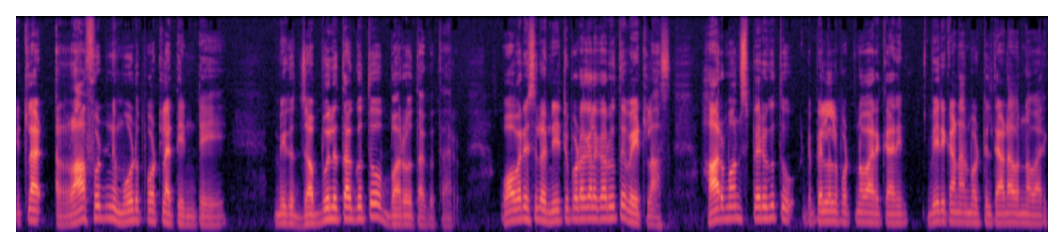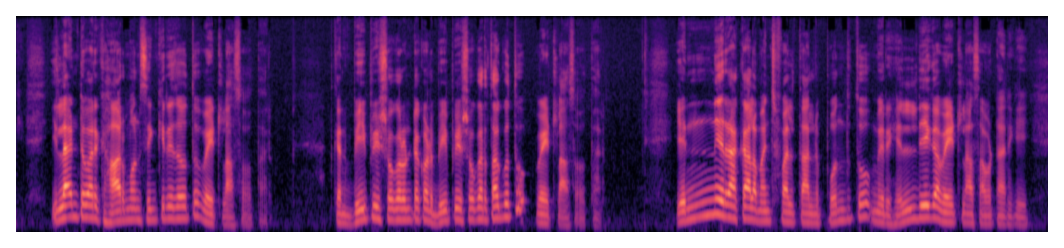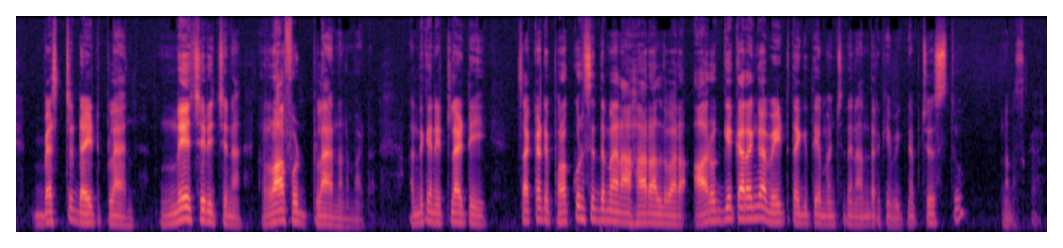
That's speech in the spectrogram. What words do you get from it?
ఇట్లా రా ఫుడ్ని మూడు పూట్ల తింటే మీకు జబ్బులు తగ్గుతూ బరువు తగ్గుతారు. ఓవరీస్లో నీటి పొడగలు కరుగుతూ వెయిట్ లాస్. హార్మోన్స్ పెరుగుతూ అంటే పిల్లలు పుట్టిన వారికి కానీ వీరి కణాల మొట్టిలు తేడా ఉన్న వారికి ఇలాంటి వారికి హార్మోన్స్ ఇంక్రీజ్ అవుతూ వెయిట్ లాస్ అవుతారు. కానీ బీపీ షుగర్ ఉంటే కూడా బీపీ షుగర్ తగ్గుతూ వెయిట్ లాస్ అవుతారు. ఎన్ని రకాల మంచి ఫలితాలను పొందుతూ మీరు హెల్దీగా వెయిట్ లాస్ అవ్వటానికి బెస్ట్ డైట్ ప్లాన్ నేచర్ ఇచ్చిన రా ఫుడ్ ప్లాన్ అనమాట అందుకని ఇట్లాంటి చక్కటి ప్రకృతి సిద్ధమైన ఆహారాల ద్వారా ఆరోగ్యకరంగా వెయిట్ తగ్గితే మంచిదని అందరికీ విజ్ఞప్తి చేస్తూ నమస్కారం.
